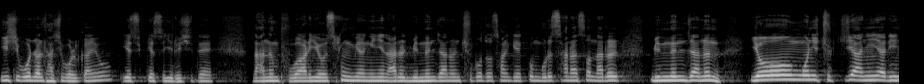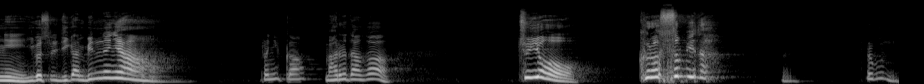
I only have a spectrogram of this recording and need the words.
25절 다시 볼까요? 예수께서 이르시되 나는 부활이요 생명이니 나를 믿는 자는 죽어도 살겠고 무릇 살아서 나를 믿는 자는 영원히 죽지 아니하리니 이것을 네가 믿느냐? 그러니까 마르다가 주여 그렇습니다. 네. 여러분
